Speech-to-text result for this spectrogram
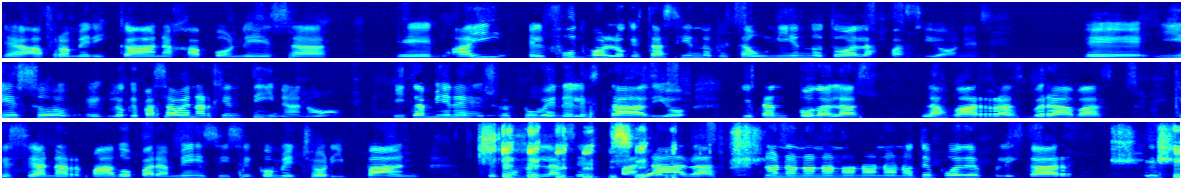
eh, afroamericana, japonesa. Eh, ahí el fútbol lo que está haciendo es que está uniendo todas las pasiones. Eh, y eso, lo que pasaba en Argentina, ¿no? Y también yo estuve en el estadio y están todas las, las barras bravas que se han armado para Messi, se come choripán, se comen las empanadas. No, no, no, no, no, no, no, no te puedo explicar.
